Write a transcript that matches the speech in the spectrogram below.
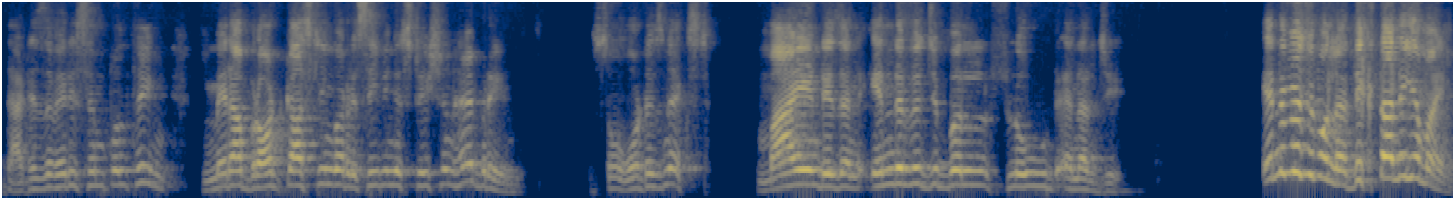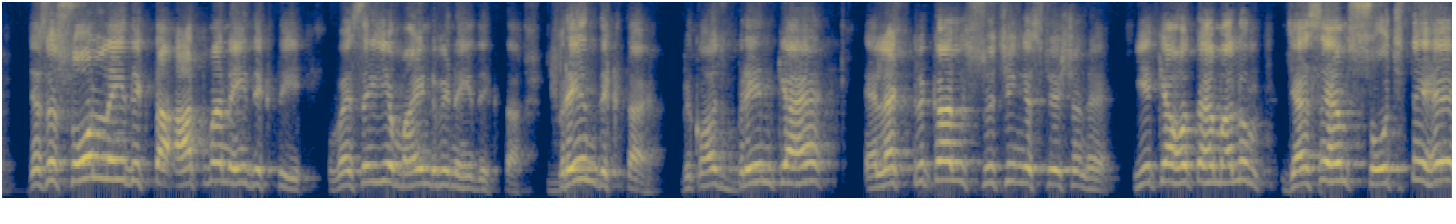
That is a very simple thing मेरा ब्रॉडकास्टिंग और रिसीविंग स्टेशन है brain so what is next mind is an invisible fluid energy invisible है, दिखता नहीं है माइंड जैसे सोल नहीं दिखता, आत्मा नहीं दिखती, वैसे ही ये माइंड भी नहीं दिखता. ब्रेन दिखता है बिकॉज़ ब्रेन क्या है? इलेक्ट्रिकल स्विचिंग स्टेशन है. ये क्या होता है मालूम? जैसे हम सोचते हैं,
